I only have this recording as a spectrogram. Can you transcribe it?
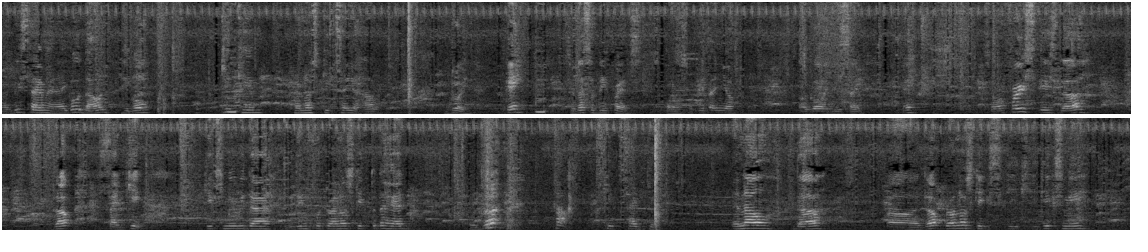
But this time when I go down, I go kick him. Rano's kick sa iyo have groin. Okay? So that's the difference. So para mas makita nyo, I'll go on this side. Okay? So first is the drop side kick. Kicks me with the leading foot runners kick to the head. And ha, kick side kick. And now the uh, drop runners kicks. Kick, he kicks me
